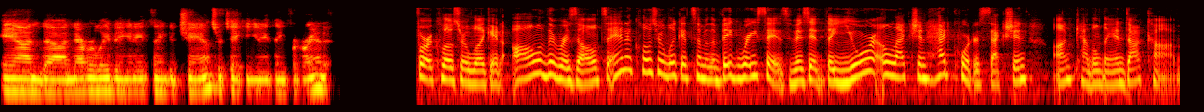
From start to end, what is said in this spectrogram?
and uh, never leaving anything to chance or taking anything for granted. For a closer look at all of the results and a closer look at some of the big races, visit the Your Election Headquarters section on KELOLAND.com.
